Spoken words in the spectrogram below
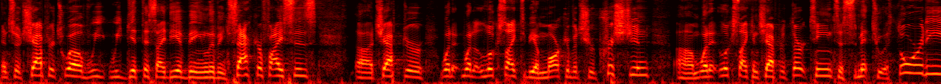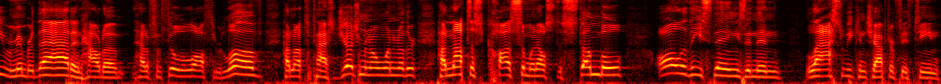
And so, chapter 12, we, we get this idea of being living sacrifices. Uh, chapter, what it, what it looks like to be a mark of a true Christian. Um, what it looks like in chapter 13 to submit to authority. Remember that, and how to, how to fulfill the law through love, how not to pass judgment on one another, how not to cause someone else to stumble. All of these things. And then last week in chapter 15,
